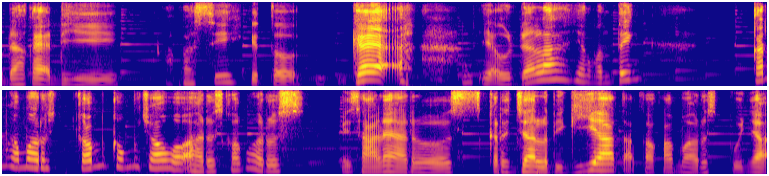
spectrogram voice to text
udah kayak di apa sih gitu kayak ya udahlah yang penting kan kamu harus kamu kamu cowok harus kamu harus misalnya harus kerja lebih giat atau kamu harus punya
